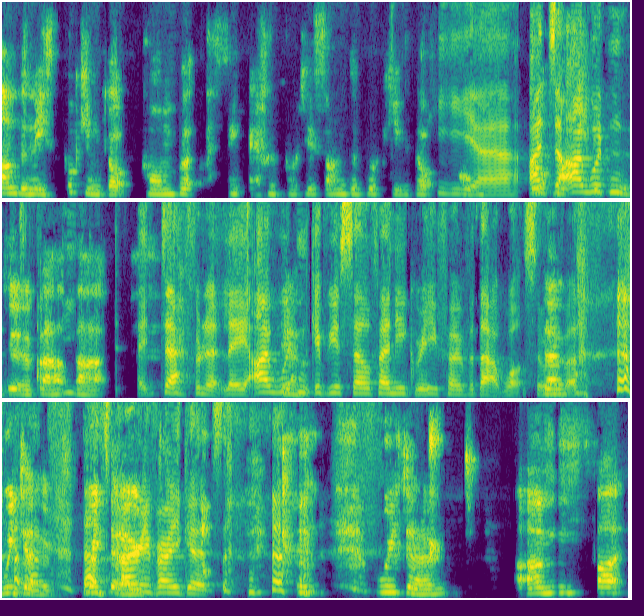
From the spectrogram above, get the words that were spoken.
underneath booking.com, but I think everybody's under booking.com. Yeah, I d- I wouldn't do about that. Definitely. I wouldn't yeah. give yourself any grief over that whatsoever. No, we don't. That's we don't. very, very good. we don't. Um, but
